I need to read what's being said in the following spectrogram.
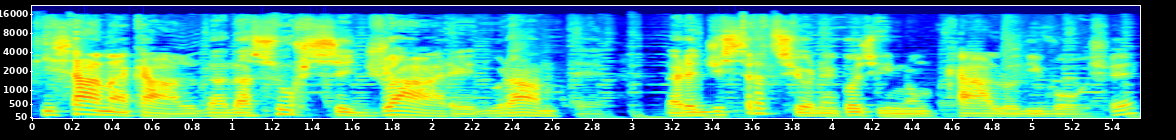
tisana calda da sorseggiare durante la registrazione così non calo di voce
